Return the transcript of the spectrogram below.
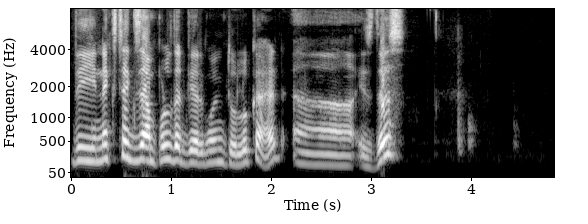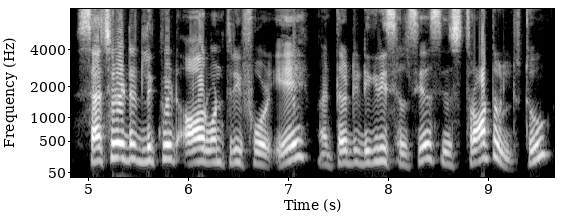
the next example that we are going to look at uh, is this saturated liquid R134A at 30 degrees Celsius is throttled to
